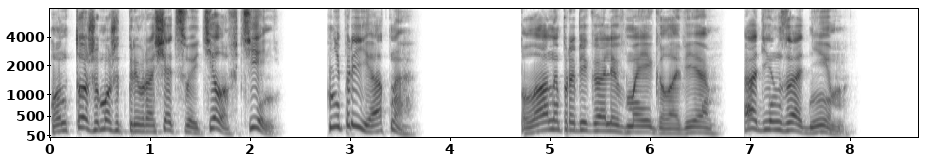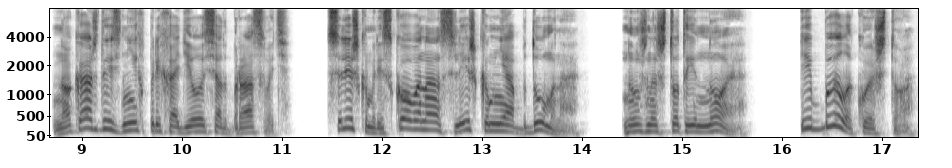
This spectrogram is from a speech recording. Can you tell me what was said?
Он тоже может превращать свое тело в тень. Неприятно. Планы пробегали в моей голове один за одним. Но каждый из них приходилось отбрасывать. Слишком рискованно, слишком необдуманно. Нужно что-то иное. И было кое-что.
